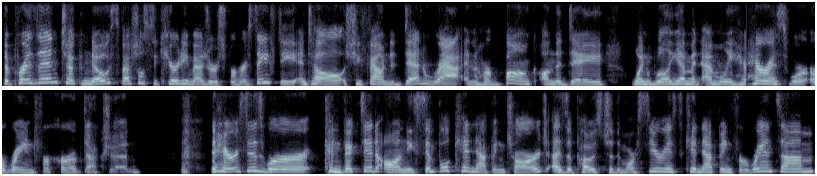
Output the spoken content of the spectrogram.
The prison took no special security measures for her safety until she found a dead rat in her bunk on the day when William and Emily Harris were arraigned for her abduction. The Harrises were convicted on the simple kidnapping charge as opposed to the more serious kidnapping for ransom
